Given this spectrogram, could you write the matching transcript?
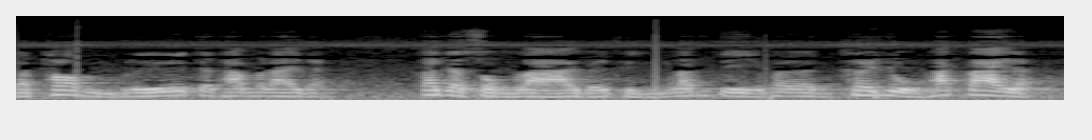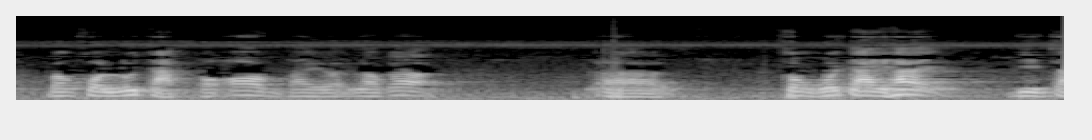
กระท่อมหรือจะทำอะไรเนี่ยก็จะส่งลน์ไปถึงรัฐมนตรีเพลินเคยอยู่ภาคใต้อะ บางคนรู้จักพออ้อมไปเราก็เอ่อส่งหัวใจให้ดีใจ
